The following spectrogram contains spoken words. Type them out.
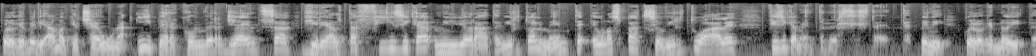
quello che vediamo è che c'è una iperconvergenza di realtà fisica migliorata virtualmente e uno spazio virtuale fisicamente persistente. Quindi quello che noi, eh,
